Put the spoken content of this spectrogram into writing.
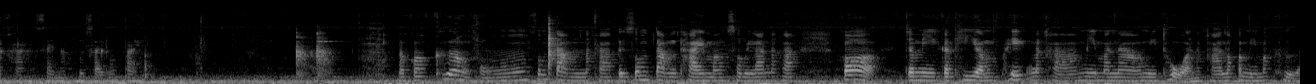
นะคะ ใส่น้ำปูนใสลงไป แล้วก็เครื่องของส้มตำนะคะ เป็นส้มตำไทยมังสวิรัตนะคะ ก็จะมีกระเทียมพริกนะคะ มีมะนาวมีถั่วนะคะ แล้วก็มีมะเขือ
